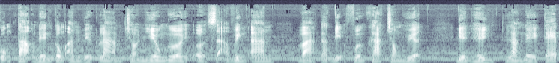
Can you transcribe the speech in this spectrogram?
cũng tạo nên công ăn việc làm cho nhiều người ở xã Vinh An và các địa phương khác trong huyện, điển hình là nghề kép,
